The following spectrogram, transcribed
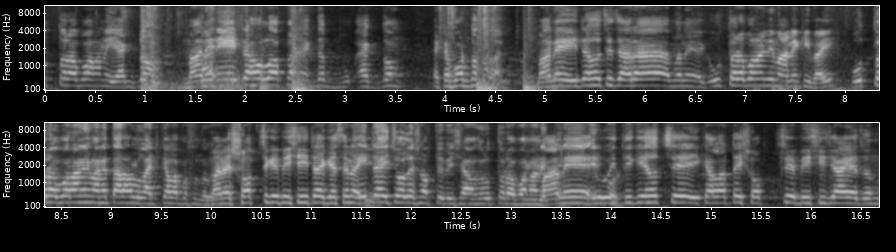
উত্তরা বানানি একদম। মানে- মানে এটা হলো আপনার একদম একদম একটা বর্ধ কালার মানে এটা হচ্ছে যারা মানে উত্তরা বনানি মানে কি ভাই? উত্তরা বনানি মানে তারা লাইট কালার পছন্দ করে। মানে সবথেকে বেশি এটা গেছে না এটাই চলে সবচেয়ে বেশি আমাদের উত্তরা বনানি মানে ওইদিকে হচ্ছে এই কালারটাই সবচেয়ে বেশি যায় এজন্য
